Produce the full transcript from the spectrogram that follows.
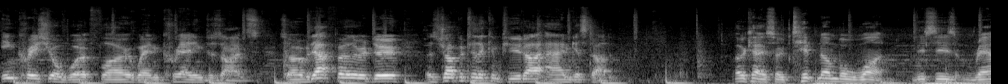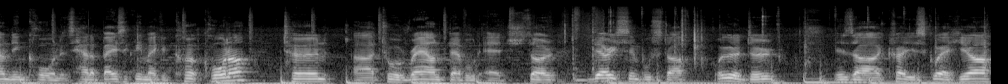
increase your workflow when creating designs. So without further ado, let's jump into the computer and get started. Okay, so tip number one. This is rounding corners. How to basically make a corner turn uh, to a round beveled edge. So very simple stuff. What you're gonna do is uh, create your square here,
